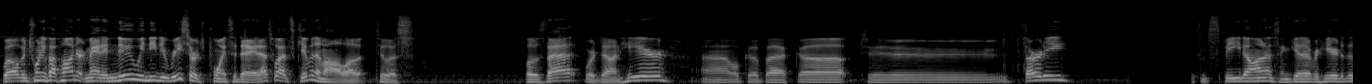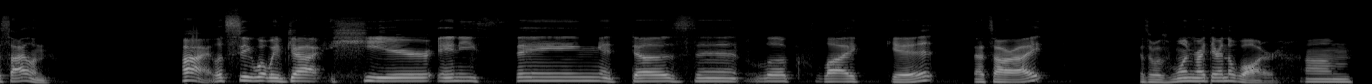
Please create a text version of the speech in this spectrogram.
12 and 2500. Man, it knew we needed research points today. That's why it's giving them all up to us. Close that. We're done here. Uh, we'll go back up to 30. Get some speed on us and get over here to this island. All right, let's see what we've got here. Anything? It doesn't look like it. That's all right. Because there was one right there in the water. Um,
